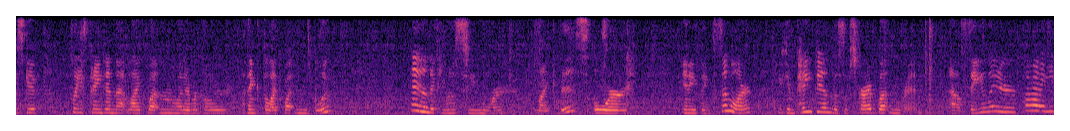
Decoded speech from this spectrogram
please give, please paint in that like button, whatever color. I think the like button is blue. And if you want to see more like this or anything similar, you can paint in the subscribe button red. I'll see you later. Bye!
